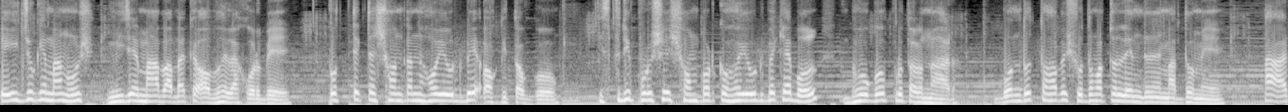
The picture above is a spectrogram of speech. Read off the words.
এই যুগে মানুষ নিজের মা বাবাকে অবহেলা করবে। প্রত্যেকটা সন্তান হয়ে উঠবে অকৃতজ্ঞ। স্ত্রী পুরুষের সম্পর্ক হয়ে উঠবে কেবল ভোগ ও প্রতারণার। বন্ধুত্ব হবে শুধুমাত্র লেনদেনের মাধ্যমে। আর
